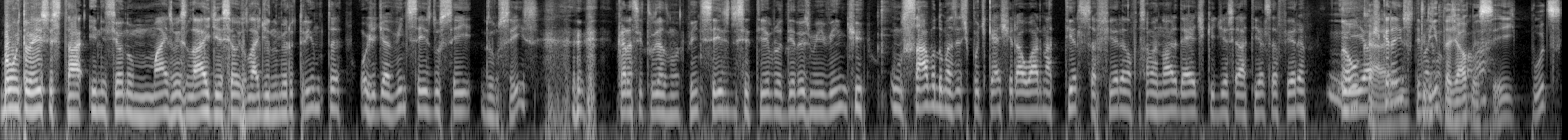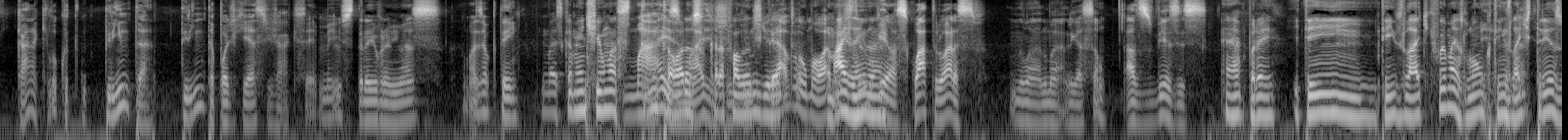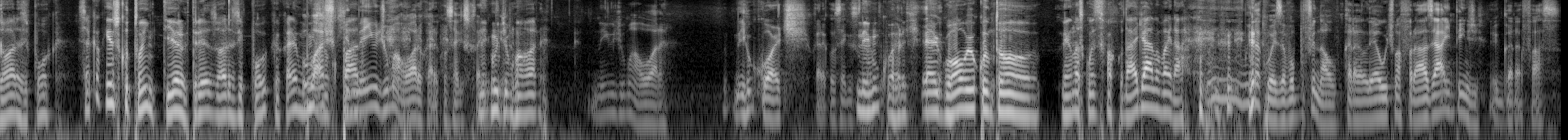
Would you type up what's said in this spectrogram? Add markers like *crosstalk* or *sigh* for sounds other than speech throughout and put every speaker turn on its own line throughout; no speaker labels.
Bom, então esse está iniciando mais um slide, esse é o slide número 30. Hoje é dia 26 do 6. Do 6? *laughs* Cara, se entusiasmou. 26 de setembro de 2020, um sábado, mas este podcast irá ao ar na terça-feira. Não faço a menor ideia de que dia será terça-feira.
Não,
e eu
cara,
acho que era isso. Tem mais alguma
30
coisa
já eu pensei. Putz, cara, que louco. 30, 30 podcasts já, que isso é meio estranho pra mim, mas, mas é o que tem.
Basicamente umas 30
Mais,
horas
mais,
o cara
gente, a
falando
gente
direto.
uma hora,
Mais ainda,
o quê?
né?
Umas 4 horas numa, numa ligação? Às vezes.
É, por aí. E tem, tem slide que foi mais longo,
É
tem slide de 3 horas e pouco. Será que alguém escutou inteiro 3 horas e pouco? O cara é muito
eu acho que nem o de uma hora o cara consegue escutar
Nenhum de
inteiro.
uma hora.
Nem o de uma hora. Nem o corte o cara consegue escutar.
Nenhum corte. É igual eu quando tô lendo as coisas da faculdade, ah, não vai dar.
Hum, muita coisa, eu vou pro final. O cara lê a última frase, ah, entendi. E o cara faz.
